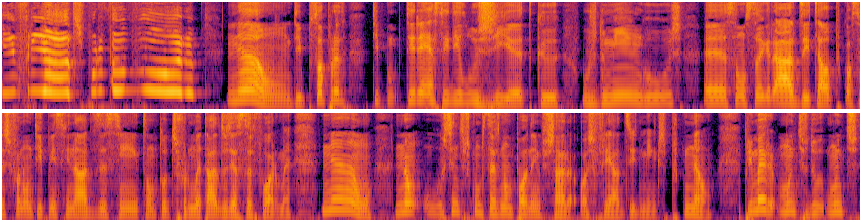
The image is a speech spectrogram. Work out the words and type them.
e feriados, por favor. Não, tipo, só para tipo, ter essa ideologia de que os domingos uh, são sagrados e tal, porque vocês foram tipo ensinados assim e estão todos formatados dessa forma. Não, não, os centros comerciais não podem fechar aos feriados e domingos, porque não. Primeiro, muitos, muitos,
